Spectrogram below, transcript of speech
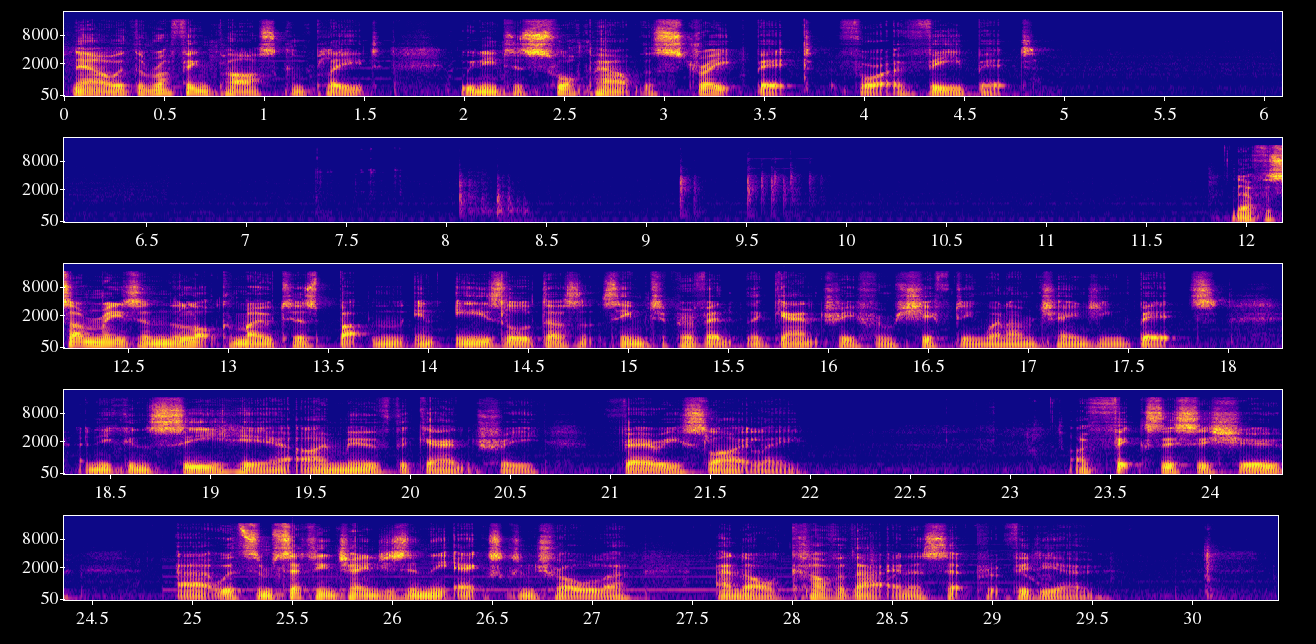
Now with the roughing pass complete, we need to swap out the straight bit for a V bit. Now for some reason the lock motors button in easel doesn't seem to prevent the gantry from shifting when I'm changing bits and you can see here I move the gantry very slightly. I fixed this issue uh, with some setting changes in the X controller and I'll cover that in a separate video.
